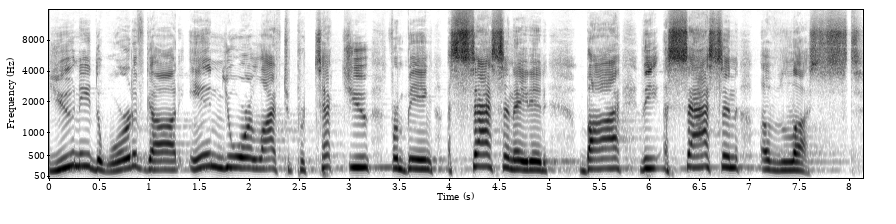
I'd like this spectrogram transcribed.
You need the Word of God in your life to protect you from being assassinated by the assassin of lust.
